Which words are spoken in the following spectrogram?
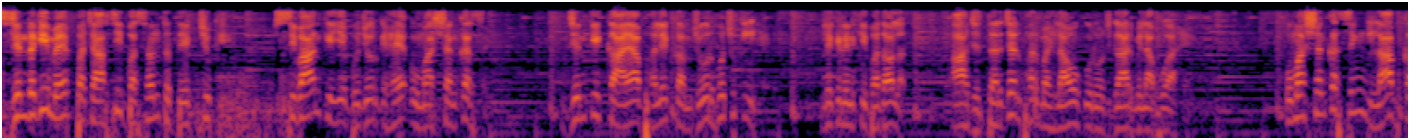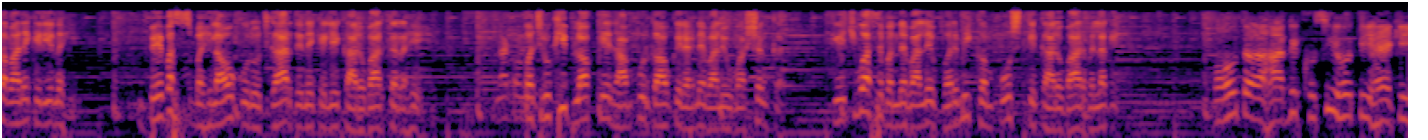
ज़िंदगी में पचासी बसंत देख चुके, सिवान के ये बुज़ुर्ग है उमाशंकर सिंह, जिनकी काया भले कमज़ोर हो चुकी है, लेकिन इनकी बदौलत आज दर्जन भर महिलाओं को रोज़गार मिला हुआ है। उमाशंकर सिंह लाभ कमाने के लिए नहीं, बेबस महिलाओं को रोज़गार देने के लिए कारोबार कर रहे हैं। पचरुखी ब्लॉक के रामपुर गाँव के रहने वाले उमाशंकर केचुआ से बनने वाले वर्मी कंपोस्ट के कारोबार में लगे बहुत हार्दिक खुशी होती है कि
